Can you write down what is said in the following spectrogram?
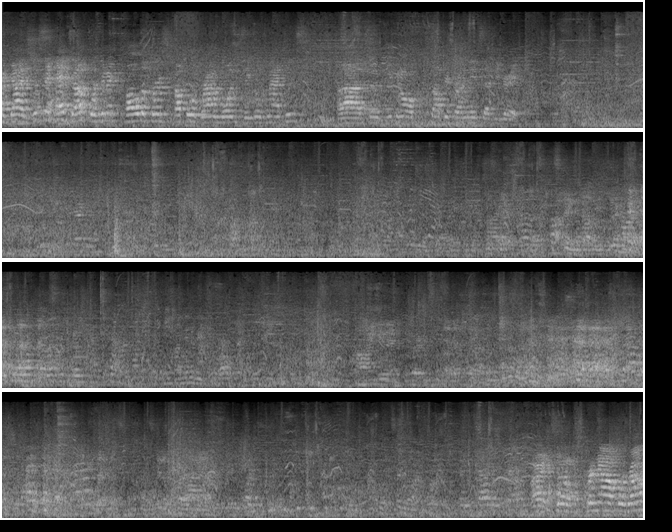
Alright guys, just a heads up, we're gonna call the first couple of round one singles matches. Uh, so if you can all stop your friendlies, that'd be great.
